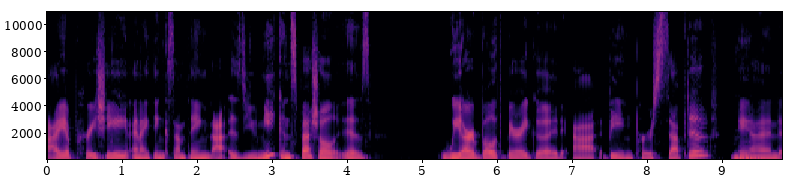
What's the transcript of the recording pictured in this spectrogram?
I appreciate and I think something that is unique and special is we are both very good at being perceptive Mhm. and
